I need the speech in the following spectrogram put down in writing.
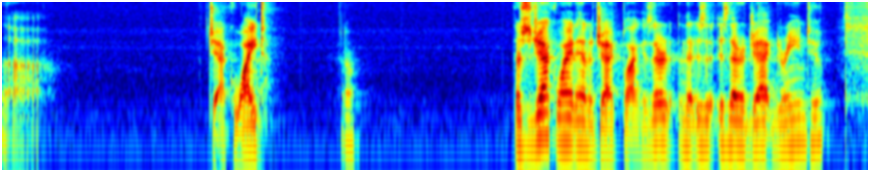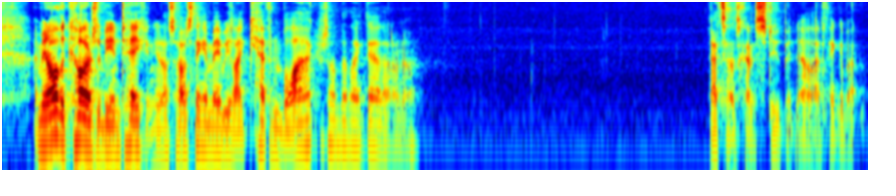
uh, Jack White. Know? There's a Jack White and a Jack Black. Is there is, is there a Jack Green too? I mean, all the colors are being taken, you know. So I was thinking maybe like Kevin Black or something like that. I don't know. That sounds kind of stupid now that I think about it.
